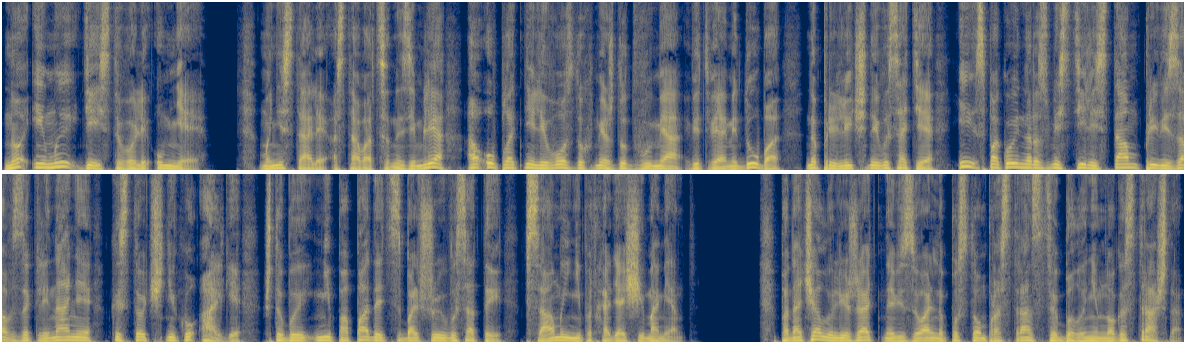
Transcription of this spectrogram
Но и мы действовали умнее. Мы не стали оставаться на земле, а уплотнили воздух между двумя ветвями дуба на приличной высоте и спокойно разместились там, привязав заклинание к источнику альги, чтобы не попадать с большой высоты в самый неподходящий момент. Поначалу лежать на визуально пустом пространстве было немного страшно,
